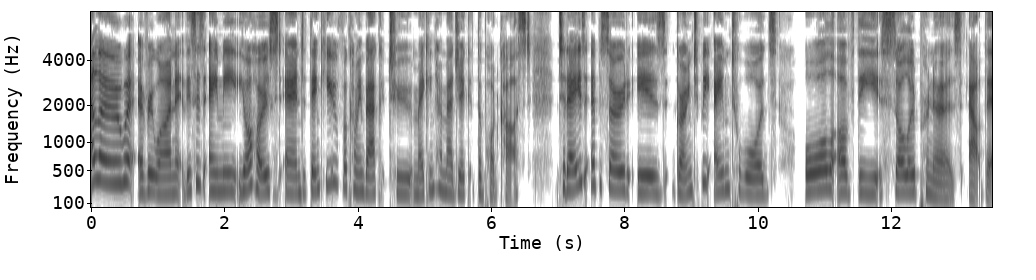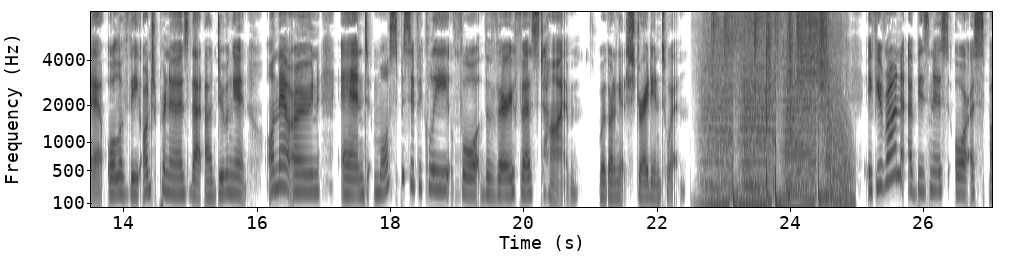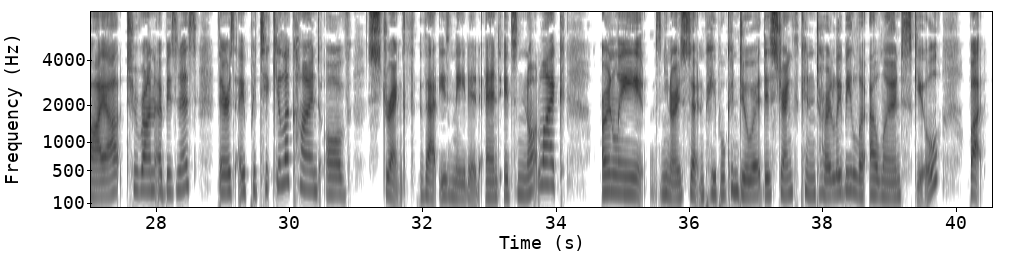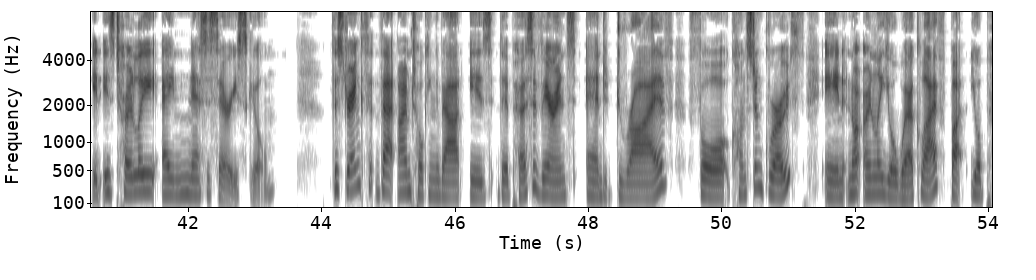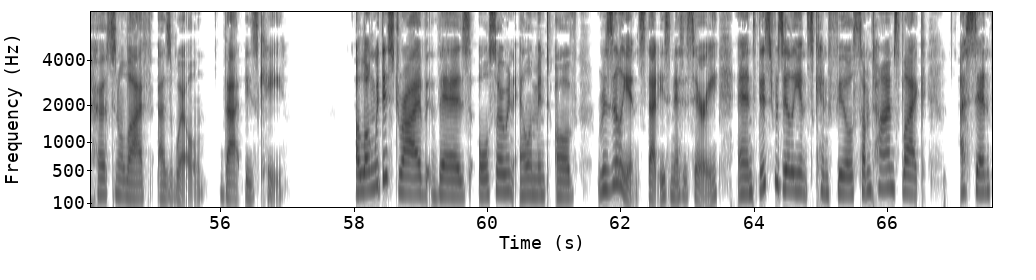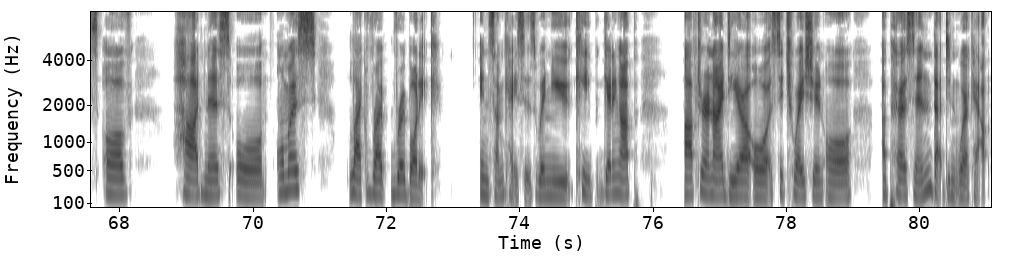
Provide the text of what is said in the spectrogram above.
Hello, everyone. This is Amy, your host, and thank you for coming back to Making Her Magic, the podcast. Today's episode is going to be aimed towards all of the solopreneurs out there, all of the entrepreneurs that are doing it on their own, and more specifically for the very first time. We're going to get straight into it. If you run a business or aspire to run a business, there is a particular kind of strength that is needed. And it's not like only, you know, certain people can do it. This strength can totally be a learned skill, but it is totally a necessary skill. The strength that I'm talking about is the perseverance and drive for constant growth in not only your work life, but your personal life as well. That is key. Along with this drive, there's also an element of resilience that is necessary. And this resilience can feel sometimes like a sense of hardness or almost like ro- robotic in some cases when you keep getting up after an idea or a situation or a person that didn't work out.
